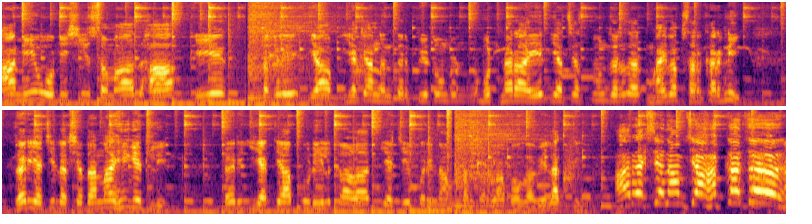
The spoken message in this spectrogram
आम्ही ओबीसी समाज हा एक सगळे या याच्यानंतर पेटून उठणार आहेत. याच्यातून जर जर मायबाप सरकारने जर याची दक्षता नाही घेतली तर येत्या पुढील काळात याचे परिणाम सरकारला भोगावे लागतील. आरक्षण आमच्या हक्काचं.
